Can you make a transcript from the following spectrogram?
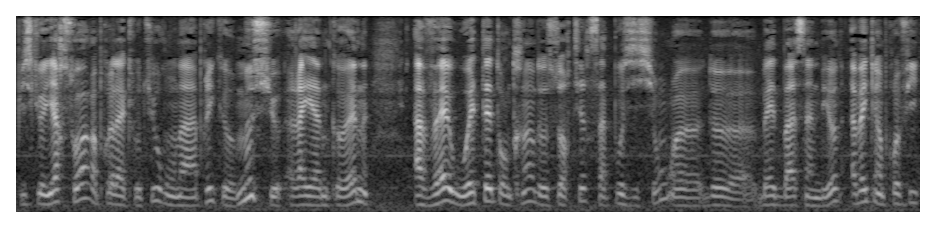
puisque hier soir, après la clôture, on a appris que monsieur Ryan Cohen avait ou était en train de sortir sa position euh, de euh, Bed Bass Beyond avec un profit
